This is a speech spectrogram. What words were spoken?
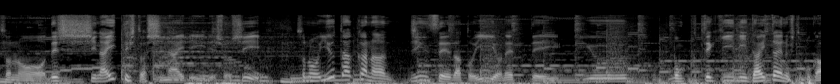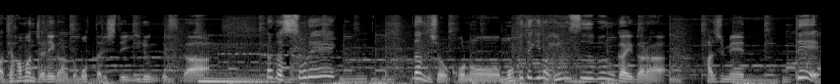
その、で、しないって人はしないでいいでしょうし、その豊かな人生だといいよねっていう目的に大体の人僕当てはまんじゃねえかなと思ったりしているんですが、なんかそれ、なんでしょう、この目的の因数分解から始めて、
